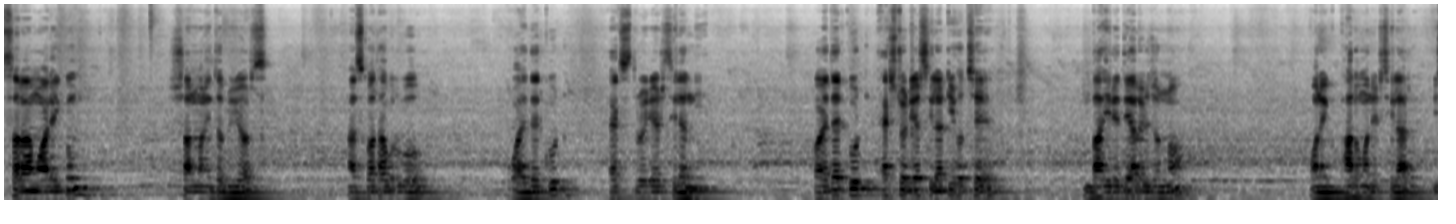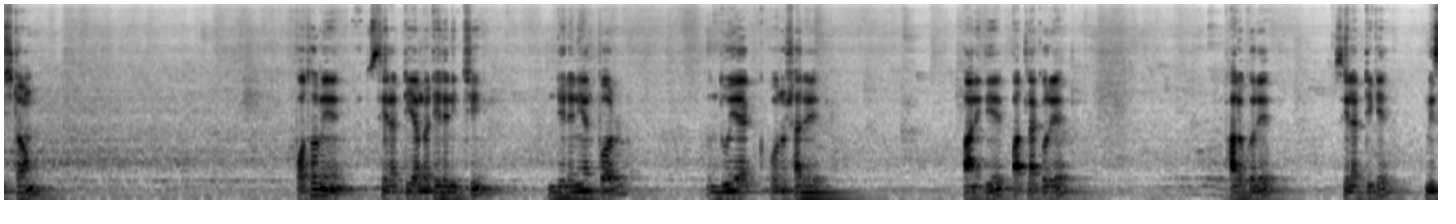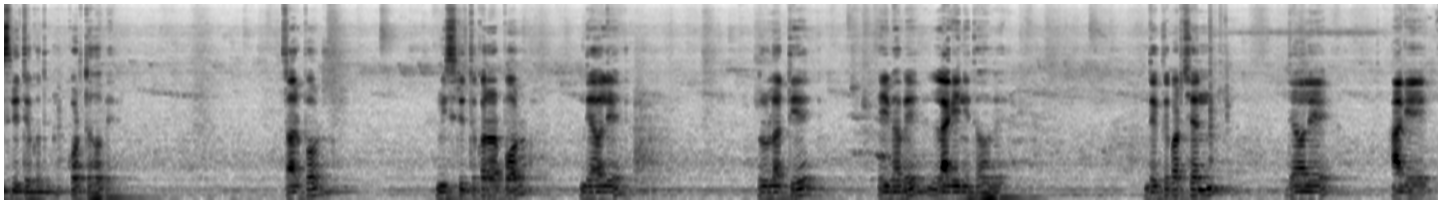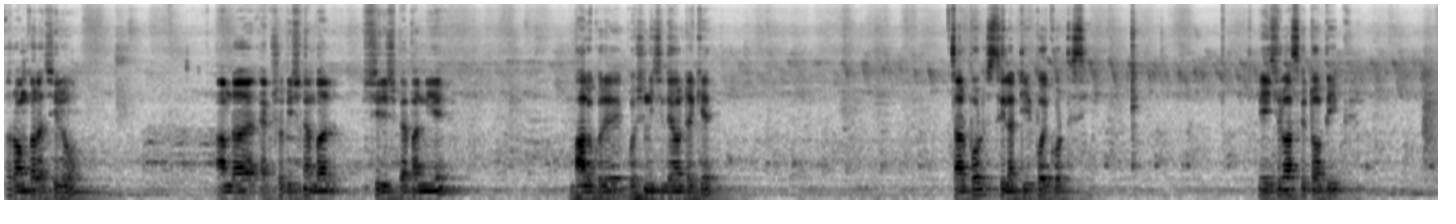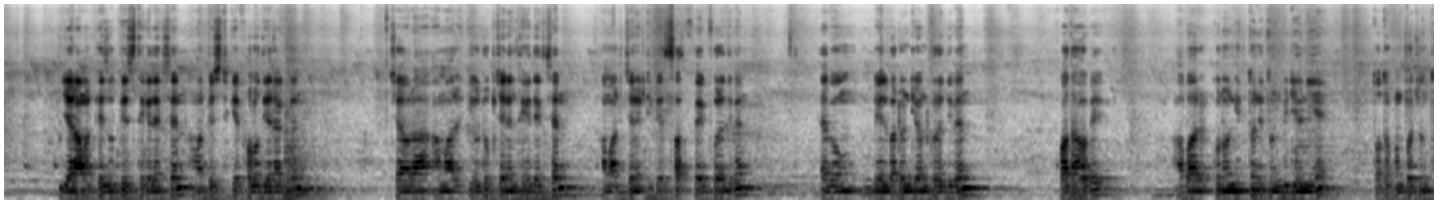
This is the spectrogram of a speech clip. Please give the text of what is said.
আসসালামু আলাইকুম, সম্মানিত ভিউয়ার্স। আজ কথা বলব ওয়েদারকুট এক্সট্রোরিয়ার সিলার নিয়ে। ওয়েদারকুট এক্সট্রোরিয়ার সিলারটি হচ্ছে বাহিরে দেয়ালের জন্য অনেক ভালো মানের সিলার স্ট্রং। প্রথমে সিলারটি আমরা ঢেলে নিচ্ছি। ঢেলে নেওয়ার পর দুই এক অনুসারে পানি দিয়ে পাতলা করে ভালো করে সিলারটিকে মিশ্রিত করতে- হবে। তারপর মিশ্রিত করার পর দেওয়ালে রুলার দিয়ে এইভাবে লাগিয়ে নিতে হবে। দেখতে পাচ্ছেন, দেওয়ালে আগে রং করা ছিল। আমরা একশো বিশ নাম্বার সিরিজ পেপার নিয়ে ভালো করে ঘষে নিচ্ছি দেওয়ালটাকে। তারপর শিলাটি প্রয়োগ করতেছি। এই ছিল আজকের টপিক যারা আমার ফেসবুক পেজ থেকে দেখছেন, আমার পেজটিকে ফলো দিয়ে রাখবেন। যারা আমার ইউটিউব চ্যানেল থেকে দেখছেন, আমার চ্যানেলটিকে সাবস্ক্রাইব করে দিবেন এবং বেল বাটনটি অন করে দিবেন। কথা হবে আবার কোনো নিত্য নতুন ভিডিও নিয়ে। ততক্ষণ পর্যন্ত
